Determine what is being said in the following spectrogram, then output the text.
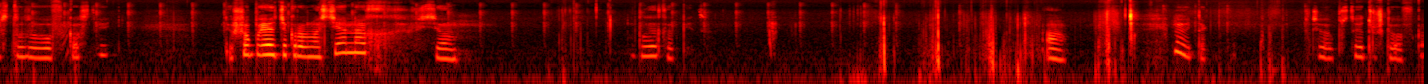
Ось тут АФК стоїть. Якщо появиться кров на стінах, все. Буде капець. А. Ну і так. Все, постою трошки в АФК.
